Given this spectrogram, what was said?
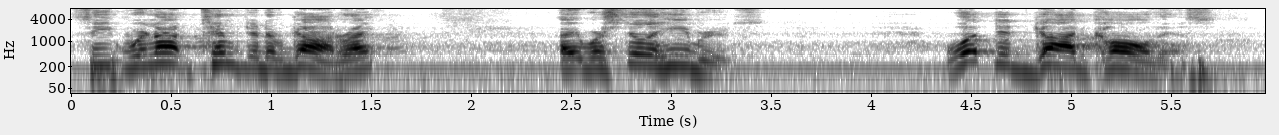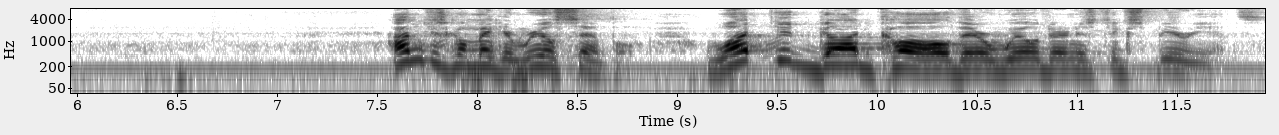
See, we're not tempted of God, right? right we're still the Hebrews. What did God call this? I'm just going to make it real simple. What did God call their wilderness experience?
